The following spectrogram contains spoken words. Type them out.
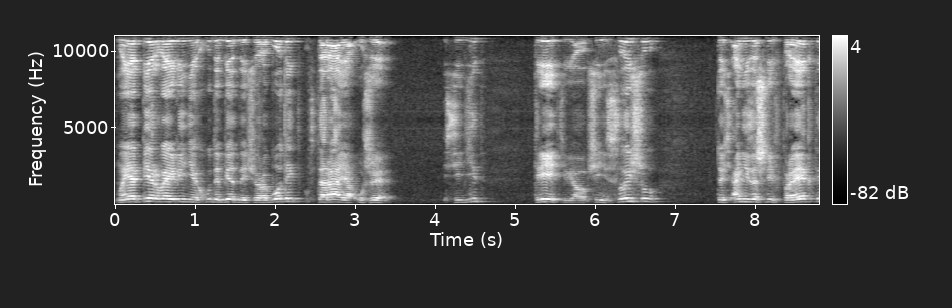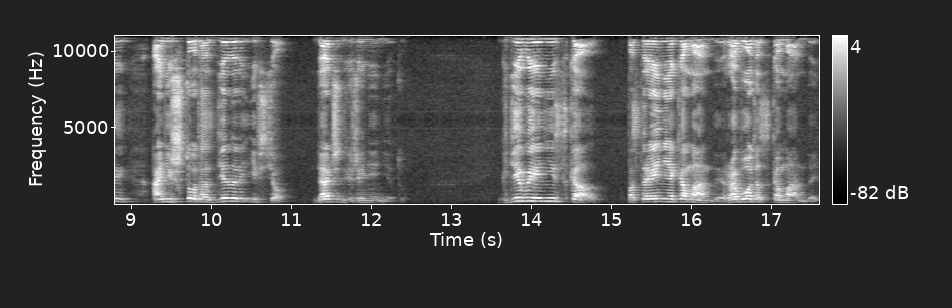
Моя первая линия худо-бедно еще работает, вторая уже сидит, третью я вообще не слышу, то есть они зашли в проекты, они что-то сделали и все. Дальше движения нету. Где бы я ни искал, построение команды, работа с командой,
